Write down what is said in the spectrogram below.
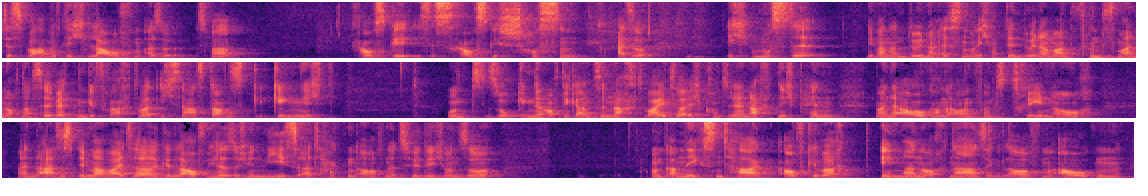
Das war wirklich Laufen, also es war rausge es ist rausgeschossen. Also ich musste, wir waren dann Döner essen und ich habe den Dönermann fünfmal noch nach Servetten gefragt, weil ich saß da und es ging nicht. Und so ging dann auch die ganze Nacht weiter. Ich konnte in der Nacht nicht pennen. Meine Augen haben angefangen zu tränen auch. Meine Nase ist immer weiter gelaufen. Ich hatte solche Niesattacken auch natürlich und so. Und am nächsten Tag aufgewacht, immer noch Nase gelaufen, Augen,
